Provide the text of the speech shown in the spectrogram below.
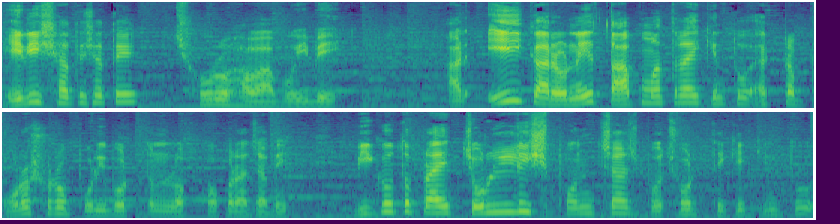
এরই সাথে সাথে ঝোড়ো হাওয়া বইবে। আর এই কারণে তাপমাত্রায় কিন্তু একটা বড়সড় পরিবর্তন লক্ষ্য করা যাবে। বিগত প্রায় চল্লিশ পঞ্চাশ বছর থেকে কিন্তু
